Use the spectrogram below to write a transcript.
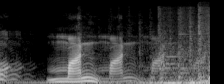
มันมันมัน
